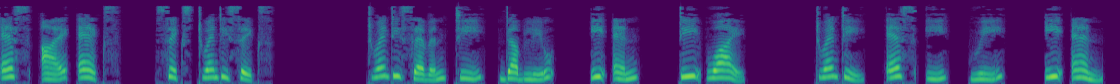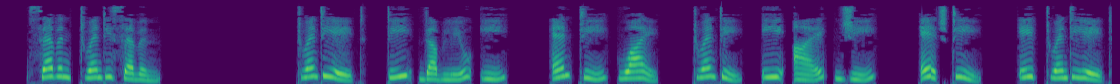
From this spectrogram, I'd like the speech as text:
S I X 6 26 27 T W E N T Y. 20 S E V E N 7 27 28 T W E N T Y. 20 E I G H T 8 28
